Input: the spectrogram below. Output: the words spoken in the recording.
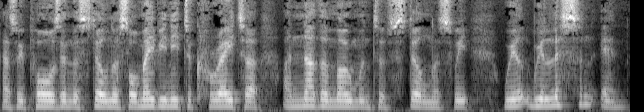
As we pause in the stillness, or maybe need to create a, another moment of stillness, we, we, we listen in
